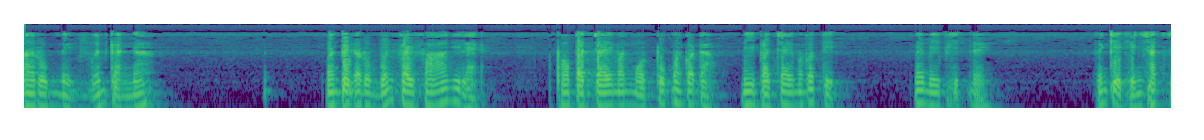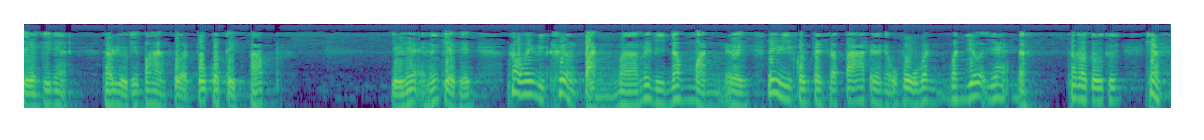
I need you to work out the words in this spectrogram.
อารมณ์หนึ่งเหมือนกันนะ มันเป็นอารมณ์เหมือนไฟฟ้านี่แหละ พอปัจจัยมันหมดปุ๊บมันก็ดับ มีปัจจัยมันก็ติด ไม่มีผิดเลย สังเกตเห็นชัดเจนที่เนี่ย เราอยู่ที่บ้านเปิดปุ๊บก็ติดปั๊บ อยู่เนี่ยสังเกตเห็น ถ้าไม่มีเครื่องปั่นมา ไม่มีน้ำมันเลยไม่มีคนไปสตาร์ทเลยเนี่ย โอ้โห มัน มันเยอะแยะนะ ถ้าเราดูถึงแค่ไฟ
